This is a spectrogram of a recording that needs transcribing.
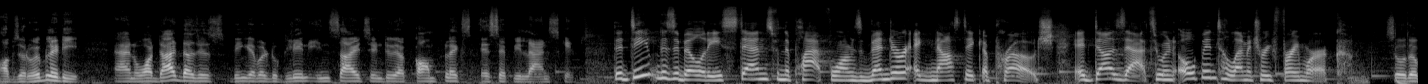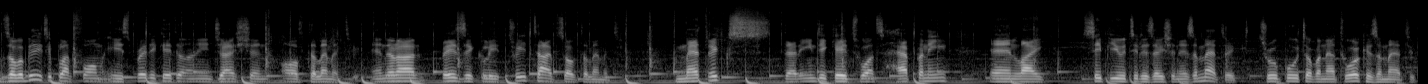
Observability. And what that does is being able to glean insights into a complex SAP landscape. The deep visibility stems from the platform's vendor agnostic approach. It does that through an open telemetry framework. So the observability platform is predicated on ingestion of telemetry. And there are basically three types of telemetry. Metrics that indicates what's happening and like CPU utilization is a metric. Throughput of a network is a metric.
